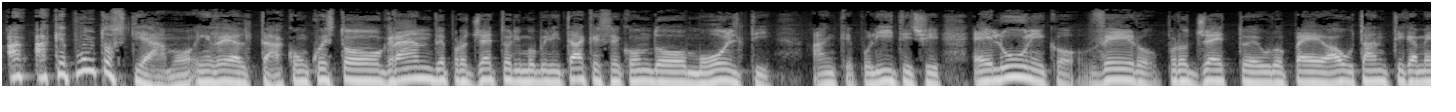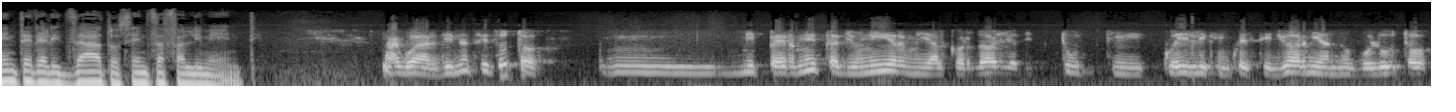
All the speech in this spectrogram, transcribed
a, a, che punto stiamo in realtà con questo grande progetto di mobilità che secondo molti, anche politici, è l'unico vero progetto europeo autenticamente realizzato senza fallimenti? Ma guardi, innanzitutto mh, mm, mi permetta di unirmi al cordoglio di tutti quelli che in questi giorni hanno voluto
